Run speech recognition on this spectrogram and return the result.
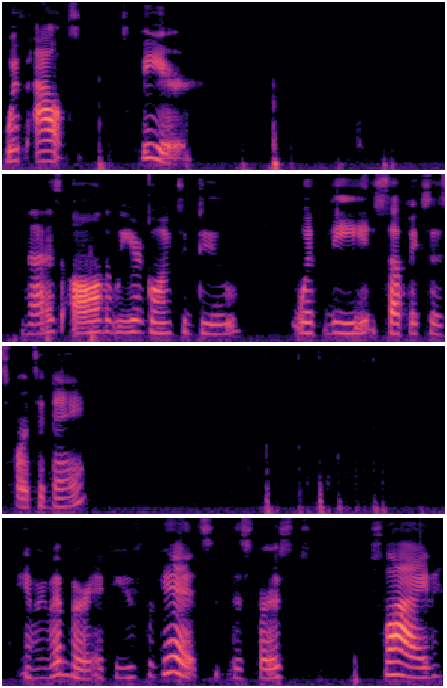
Without fear. That is all that we are going to do with the suffixes for today. And remember, if you forget, this first slide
